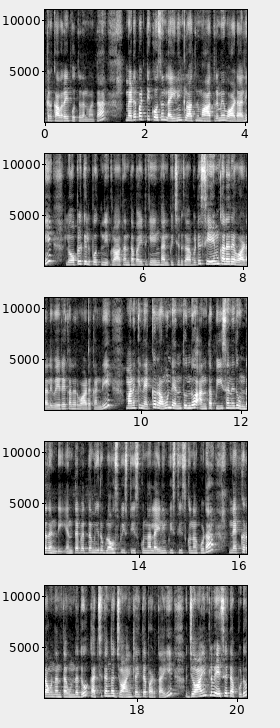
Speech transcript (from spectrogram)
ఇక్కడ కవర్ అయిపోతుంది అనమాట మెడపట్టి కోసం లైనింగ్ క్లాత్ను మాత్రమే వాడాలి. లోపలికి వెళ్ళిపోతుంది. ఈ క్లాత్ అంతా బయటికి ఏం కనిపించదు కాబట్టి సేమ్ కలరే వాడాలి. వేరే కలర్ వాడకండి. మనకి నెక్ రౌండ్ ఎంత ఉందో అంత పీస్ అనేది ఉండదండి. ఎంత పెద్ద మీరు బ్లౌజ్ పీస్ తీసుకున్నా లైనింగ్ పీస్ తీసుకున్నా కూడా నెక్ రౌండ్ అంతా ఉండదు. ఖచ్చితంగా జాయింట్లు అయితే పడతాయి. జాయింట్లు వేసేటప్పుడు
